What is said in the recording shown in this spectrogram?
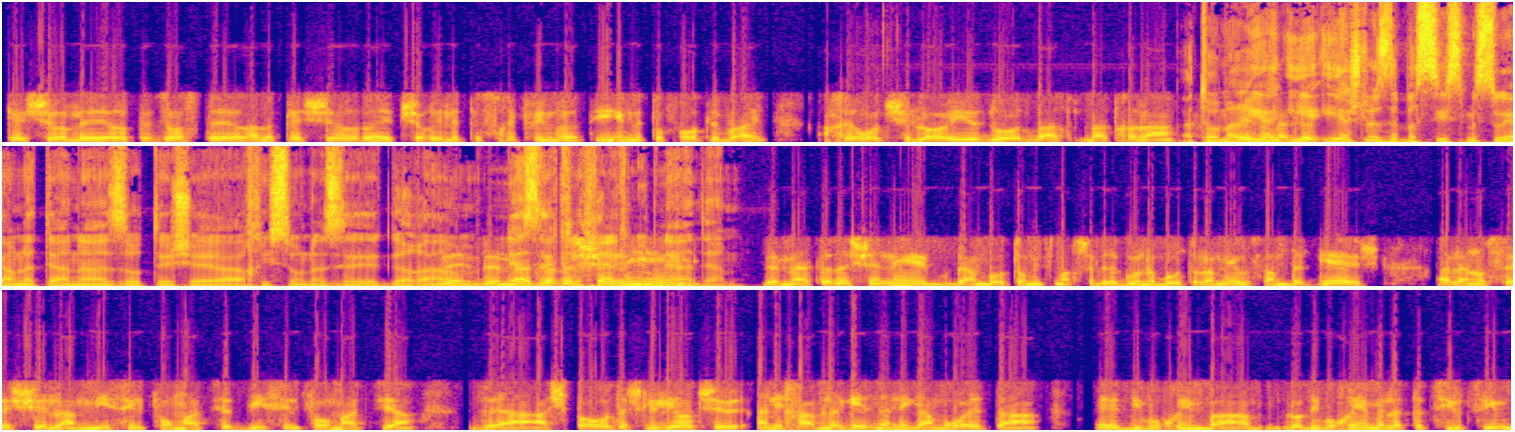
הקשר להרפז זוסטר, על הקשר האפשרי לתסחיפים ריאתיים, לתופעות לוואי אחרות שלא היו ידועות בהתחלה. אתה אומר, אה, יש לזה בסיס מסוים לטענה הזאת אה, שהחיסון הזה גרם נזק לחלק מבני אדם. ומהצד השני, גם באותו מסמך של ארגון הבריאות העולמי, הוא שם דגש על הנושא של המיס-אינפורמציה, דיס-אינפורמציה וההשפעות השליליות, שאני חייב להגיד, אני גם רואה את ה... אה, דיווחים, ב, לא דיווחים, אלא את הציוצים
